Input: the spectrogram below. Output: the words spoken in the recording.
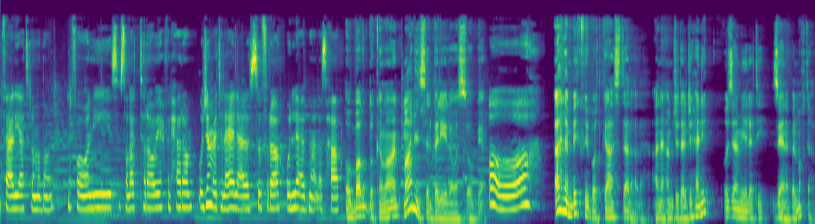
فعاليات رمضان. الفوانيس وصلاة التراويح في الحرم وجمعة العيلة على السفرة واللعب مع الأصحاب. وبرضه كمان ما ننسى البليلة والسوبيا. أوه. أهلا بك في بودكاست دلالة. أنا أمجد الجهني وزميلتي زينب المختار.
